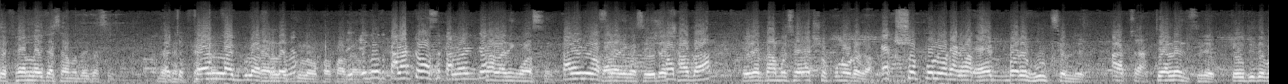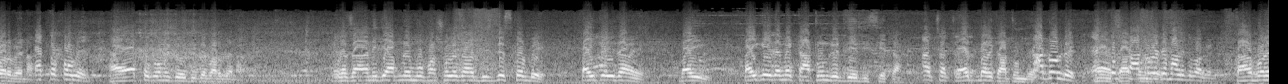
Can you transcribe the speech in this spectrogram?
যে ফ্যান লাইট আছে আমাদের কাছে। আচ্ছা ফ্যান লাইটগুলো ফ্যান লাইটগুলো পাবেন এগুলো কালারটাও আছে কালারটা কালারিং আছে। কালারিং আছে। কালারিং আছে। এটা সাদা এটার দাম হচ্ছে একশো পনেরো টাকা। একশো পনেরো টাকা একবারে হোলসেল রেট আচ্ছা। চ্যালেঞ্জ রেট কেউ দিতে পারবে না। এত কমে? হ্যাঁ এত কমে কেউ দিতে পারবে না। এটা যারা নাকি আপনি মুফাসলে যারা বিজনেস করবে পাইকারি দামে। ভাই পাইকারি দামে কার্টুন রেট দিয়ে দিচ্ছি এটা। আচ্ছা আচ্ছা। একবারে কার্টুন রেট কার্টুন রেট হ্যাঁ, কার্টুন রেটে মাল দিতে পারবেন। তারপরে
